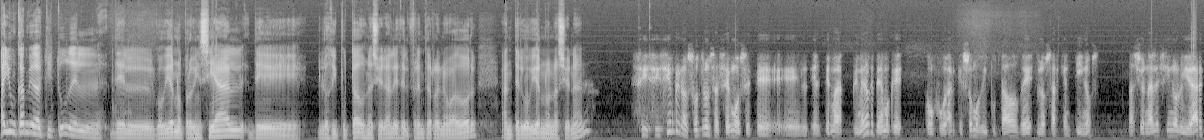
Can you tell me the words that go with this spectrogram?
¿Hay un cambio de actitud del, del gobierno provincial, de los diputados nacionales del Frente Renovador ante el gobierno nacional? Sí, sí, siempre nosotros hacemos este el, tema, primero que tenemos que conjugar que somos diputados de los argentinos nacionales sin olvidar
